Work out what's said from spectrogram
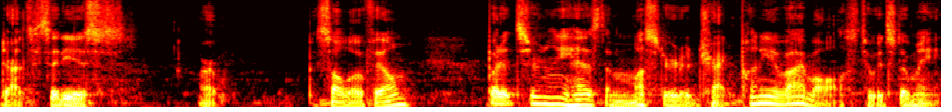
Darth Sidious or solo film, but it certainly has the muster to attract plenty of eyeballs to its domain.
